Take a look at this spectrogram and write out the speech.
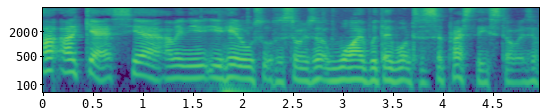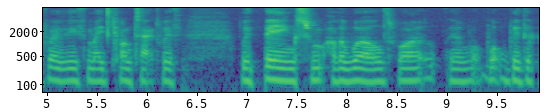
I, I guess, yeah. I mean, you, you hear all sorts of stories. Why would they want to suppress these stories if we've made contact with with beings from other worlds? Why? You know, what, what would be the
